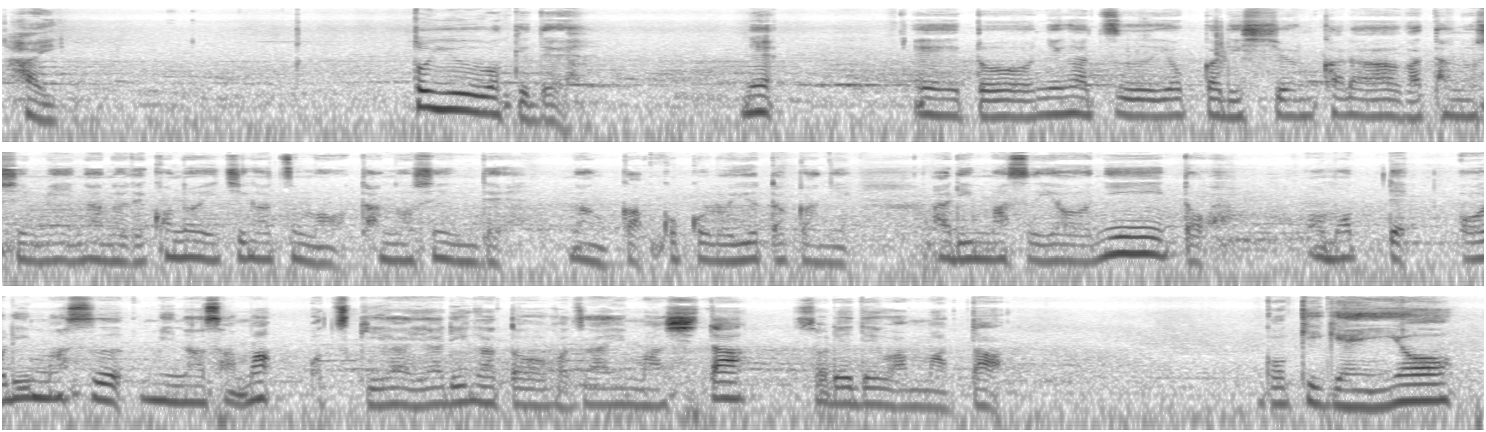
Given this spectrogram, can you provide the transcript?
はい。というわけでね。えーと、2月4日立春からが楽しみなのでこの1月も楽しんでなんか心豊かにありますようにと思っております。皆様お付き合いありがとうございました。それではまた。ごきげんよう。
